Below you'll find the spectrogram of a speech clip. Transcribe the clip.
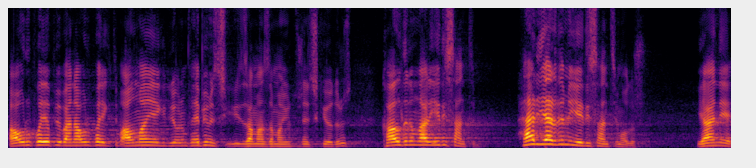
Avrupa yapıyor. Ben Avrupa'ya gittim, Almanya'ya gidiyorum. Hepimiz zaman zaman yurt dışına çıkıyorduruz. Kaldırımlar 7 santim. Her yerde mi 7 santim olur? Yani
